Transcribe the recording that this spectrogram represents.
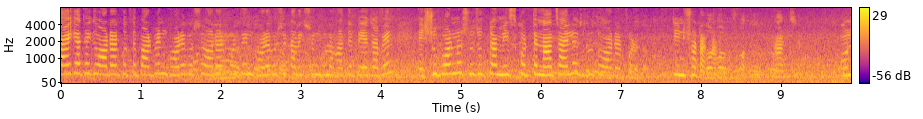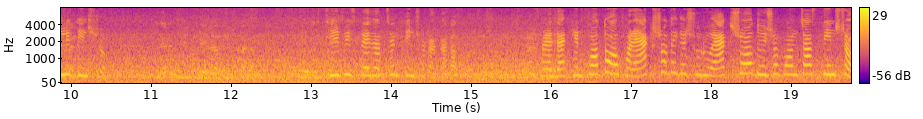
জায়গা থেকে অর্ডার করতে পারবেন ঘরে বসে অর্ডার করবেন ঘরে বসে কালেকশনগুলো হাতে পেয়ে যাবেন। এই সুবর্ণ সুযোগটা মিস করতে না চাইলে দ্রুত অর্ডার করে তিনশো টাকা। আচ্ছা অনলি তিনশো। থ্রি পিস পেয়ে যাচ্ছেন তিনশো টাকা। মানে দেখেন কত অফার একশো থেকে শুরু একশো দুইশো পঞ্চাশ তিনশো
